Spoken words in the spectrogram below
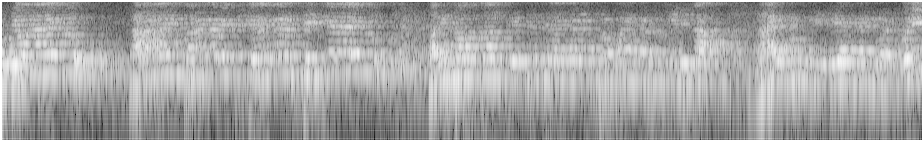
ఉద్యమ నాయకుడు ప్రాణానికి పరంగా పెట్టి తెలంగాణ తెచ్చిన నాయకుడు పది సంవత్సరాలు తెచ్చిన తెలంగాణ బ్రహ్మాండ అభివృద్ధి చేసిన నాయకుడు కేసీఆర్ గారిని పట్టుకొని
